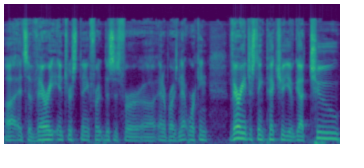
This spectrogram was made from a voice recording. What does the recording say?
Uh, it's a very interesting, for, this is for uh, enterprise networking, very interesting picture. You've got two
